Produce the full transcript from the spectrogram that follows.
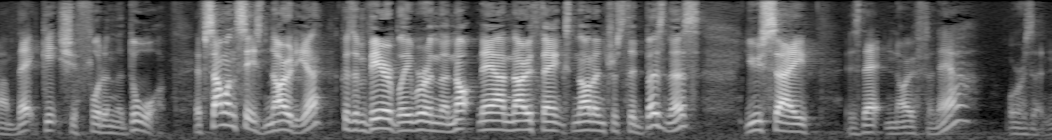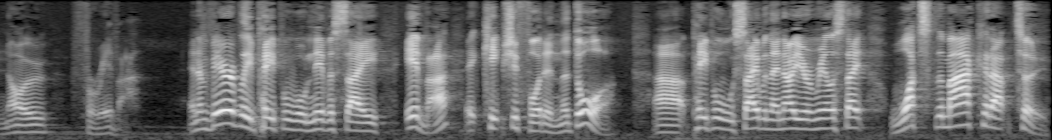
Um, that gets your foot in the door. If someone says no to you, because invariably we're in the not now, no thanks, not interested business, you say, is that no for now or is it no forever? And invariably people will never say ever, it keeps your foot in the door. Uh, people will say when they know you're in real estate, what's the market up to?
